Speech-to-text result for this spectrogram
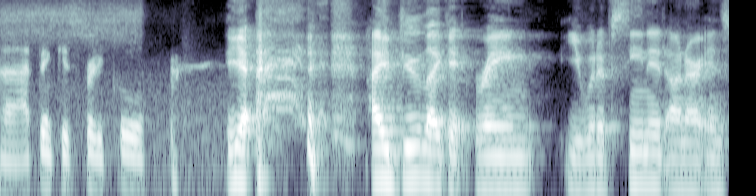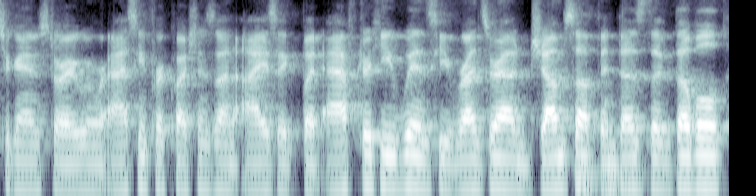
uh, I think it's pretty cool. Yeah, I do like it. Raine, you would have seen it on our Instagram story when we're asking for questions on Isaac. But after he wins, he runs around, jumps up, and does the double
